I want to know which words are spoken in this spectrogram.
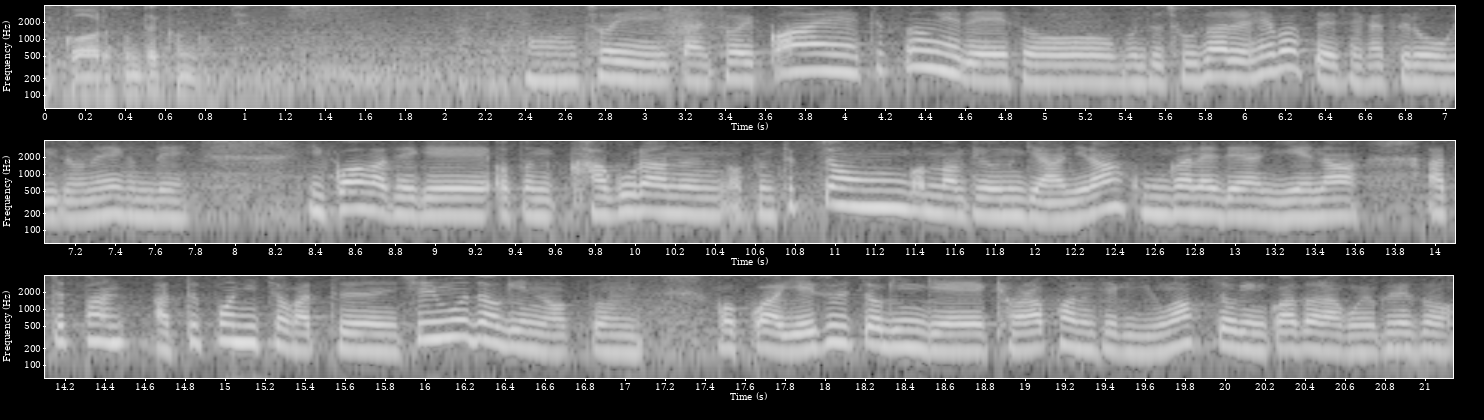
이 과를 선택한 것 같아요. 어, 저희 일단 저희 과의 특성에 대해서 먼저 조사를 해봤어요. 제가 들어오기 전에. 근데 이 과가 되게 어떤 가구라는 어떤 특정 것만 배우는 게 아니라 공간에 대한 이해나 아트판, 아트 퍼니처 같은 실무적인 어떤 것과 예술적인 게 결합하는 되게 융합적인 과더라고요. 그래서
